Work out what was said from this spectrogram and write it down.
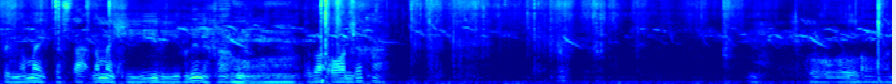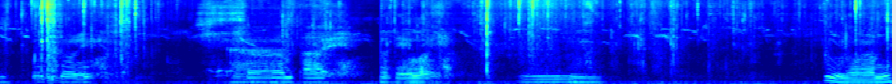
เป็นน้ำใหม่กระสะน้ำใหม่ขี้อีหลีคนนี้เนี่ยค่ะอืมแต่ว่าอ่อนเด้อค่ะสองอ่อนหน่อยสามไปตัวเด็กหน่อยอืมอืมนอนนี่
